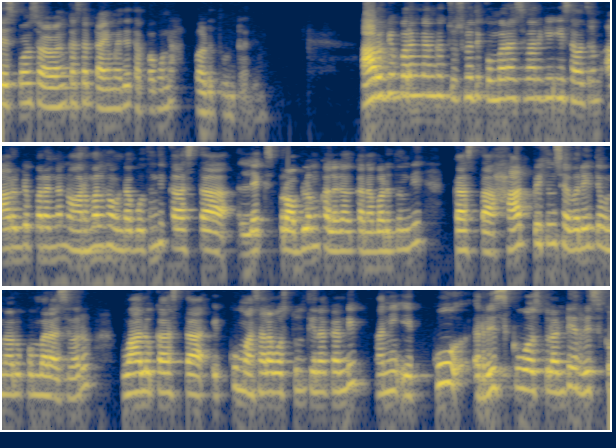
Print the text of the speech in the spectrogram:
రెస్పాన్స్ రావడానికి కాస్త టైం అయితే తప్పకుండా పడుతుంటుంది. ఆరోగ్యపరంగా కనుక చూసుకుంటే కుంభరాశి వారికి ఈ సంవత్సరం ఆరోగ్యపరంగా నార్మల్గా ఉండబోతుంది. కాస్త లెగ్స్ ప్రాబ్లం కలగ కనబడుతుంది. కాస్త హార్ట్ పేషెంట్స్ ఎవరైతే ఉన్నారో కుంభరాశి వారు వాళ్ళు కాస్త ఎక్కువ మసాలా వస్తువులు తినకండి. అని ఎక్కువ రిస్క్ వస్తువులు అంటే రిస్క్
